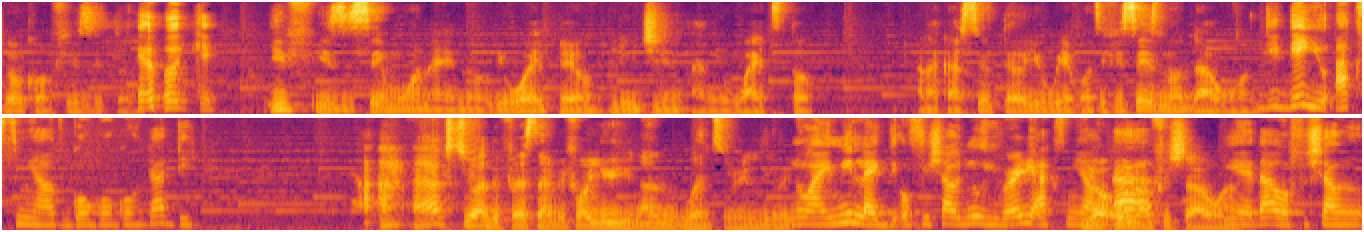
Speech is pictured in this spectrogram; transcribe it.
Don't confuse it though. okay. If it's the same one I know, you wore a pair of blue jeans and a white top, and I can still tell you where. But if you say it's not that one, The day you asked me out, go go go. That day. I, I asked you out the first time before you you now went to really No, I mean like the official. No, you've already asked me your out. own That, official one. Yeah, that official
